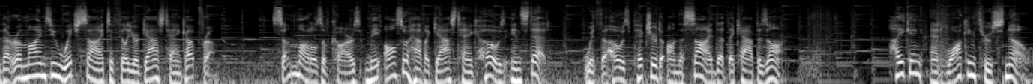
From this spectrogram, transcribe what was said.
that reminds you which side to fill your gas tank up from. Some models of cars may also have a gas tank hose instead, with the hose pictured on the side that the cap is on hiking and walking through snow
